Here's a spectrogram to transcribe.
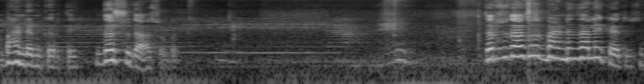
भांडण करते. दर्शुदा सोबत दर्शुदा सोबत भांडण झालंय काय तुझं?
